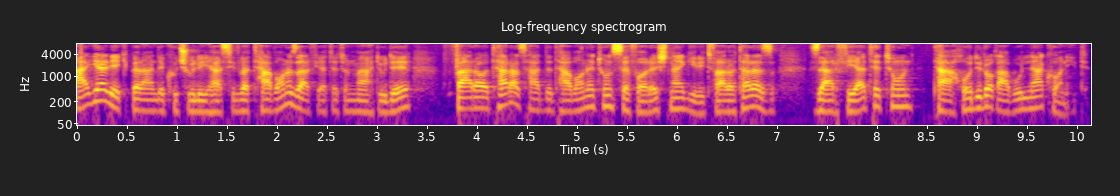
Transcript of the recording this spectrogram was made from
اگر یک برند کوچولی هستید و توان و ظرفیتتون محدوده فراتر از حد توانتون سفارش نگیرید. فراتر از ظرفیتتون تعهدی رو قبول نکنید.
